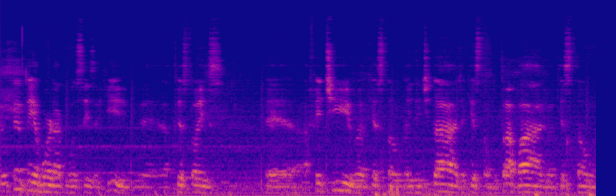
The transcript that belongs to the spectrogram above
eu tentei abordar com vocês aqui é, questões é, afetivas, a questão da identidade, a questão do trabalho, a questão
